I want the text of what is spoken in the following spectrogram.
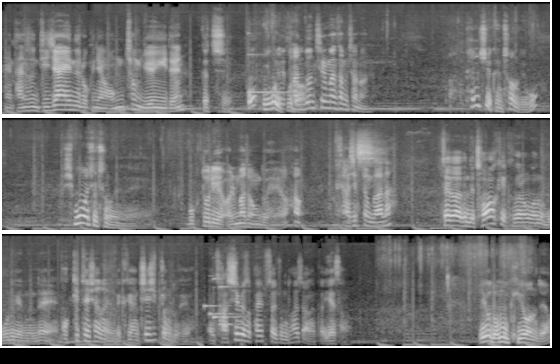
그냥 단순 디자인으로 그냥 엄청 유행이 된. 그치. 어? 이거 이쁘다. 단돈 7만 3천 원. 펜시 괜찮은데, 이거? 15만 7천 원이네. 목도리 얼마 정도 해요? 한 40 정도 하나? 제가 근데 정확히 그런 거는 모르겠는데 버킷햇이 하나 있는데 그게 한 70 정도 해요 40에서 80살 정도 하지 않을까 예상 이거 너무 귀여운데요?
